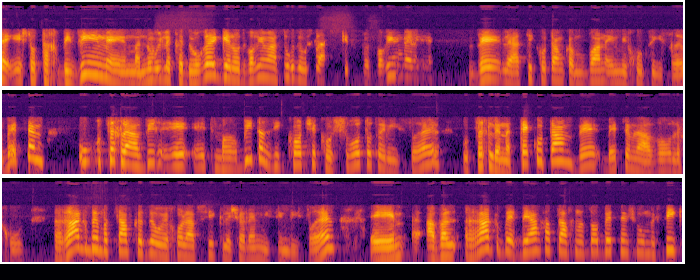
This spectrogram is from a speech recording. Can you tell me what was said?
יש לו תחביבים, מנוי לכדורגל או דברים מהסוג הזה, הוא צריך להציג את הדברים האלה ולהעתיק אותם כמובן אל מחוץ לישראל. בעצם הוא צריך להעביר אה, את מרבית הזיקות שקושרות אותו לישראל, הוא צריך לנתק אותם ובעצם לעבור לחו"ל. רק במצב כזה הוא יכול להפסיק לשלם מיסים בישראל, אה, אבל רק ביחס להכנסות בעצם שהוא מפיק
